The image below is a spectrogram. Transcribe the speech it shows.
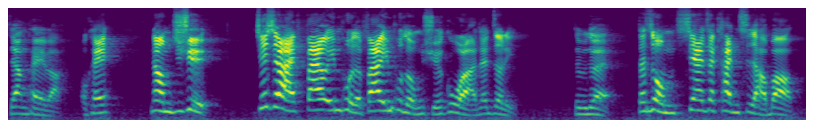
这样可以吧？OK，那我们继续，接下来 file input，file input 我们学过了，在这里，对不对？但是我们现在再看一次好不好？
